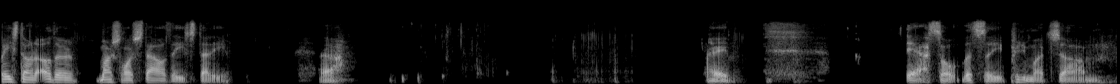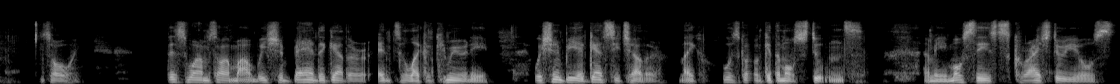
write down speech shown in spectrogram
based on other martial arts styles that he studied. Uh, hey, yeah. So let's see. Pretty much. Um, so this is what I'm talking about. We should band together into like a community. We shouldn't be against each other. Like who's going to get the most students? I mean, most of these karate studios,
